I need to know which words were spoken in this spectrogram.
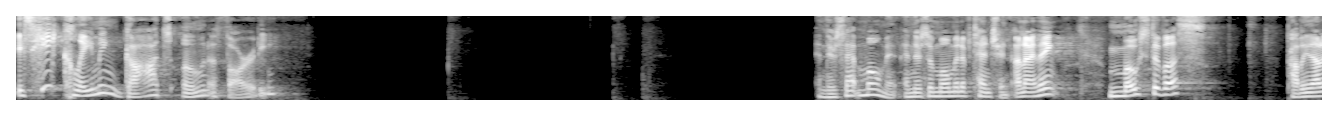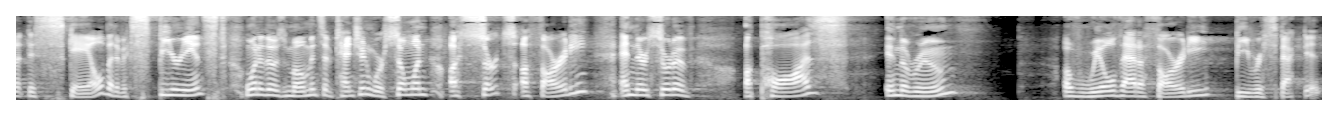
Is he claiming God's own authority? And there's that moment, and there's a moment of tension. And I think most of us probably not at this scale, but have experienced one of those moments of tension where someone asserts authority and there's sort of a pause in the room of will that authority be respected?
